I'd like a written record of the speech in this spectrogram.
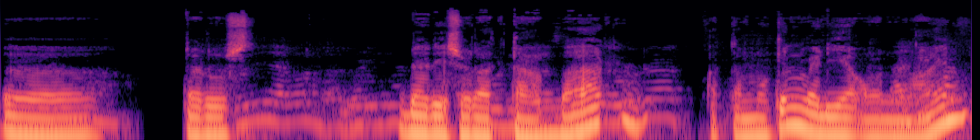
eh, terus dari surat kabar atau mungkin media online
